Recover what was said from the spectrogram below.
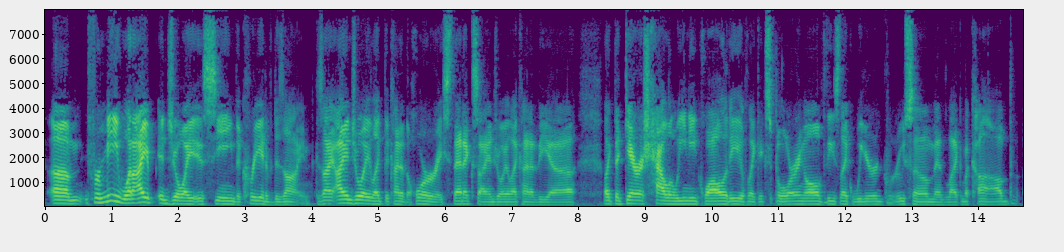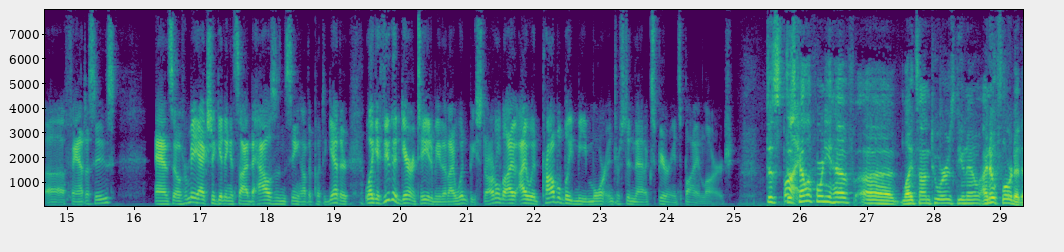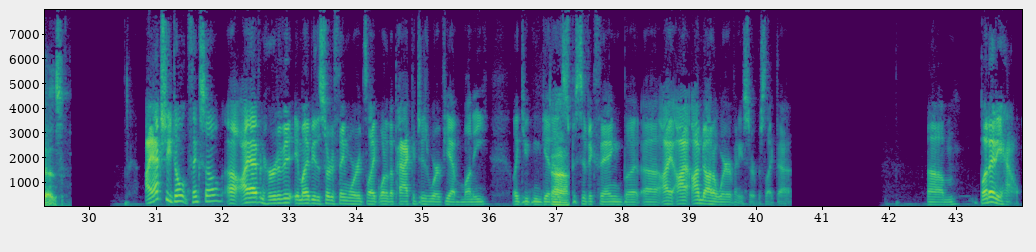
um, for me, what I enjoy is seeing the creative design because I, I enjoy like the kind of the horror aesthetics. I enjoy like kind of the uh, like the garish Halloweeny quality of like exploring all of these like weird, gruesome, and like macabre uh, fantasies. And so for me, actually getting inside the houses and seeing how they're put together, like if you could guarantee to me that I wouldn't be startled, I, I would probably be more interested in that experience by and large. Does but, Does California have uh, lights on tours? Do you know? I know Florida does. I actually don't think so. Uh, I haven't heard of it. It might be the sort of thing where it's like one of the packages where if you have money, like you can get a uh. specific thing. But uh, I, I I'm not aware of any service like that. Um, but anyhow,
